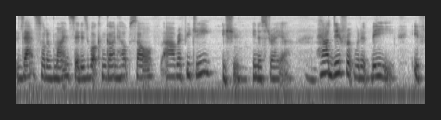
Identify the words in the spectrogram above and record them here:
that sort of mindset is what can go and help solve our refugee issue Mm. in Australia. Mm. How different would it be if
